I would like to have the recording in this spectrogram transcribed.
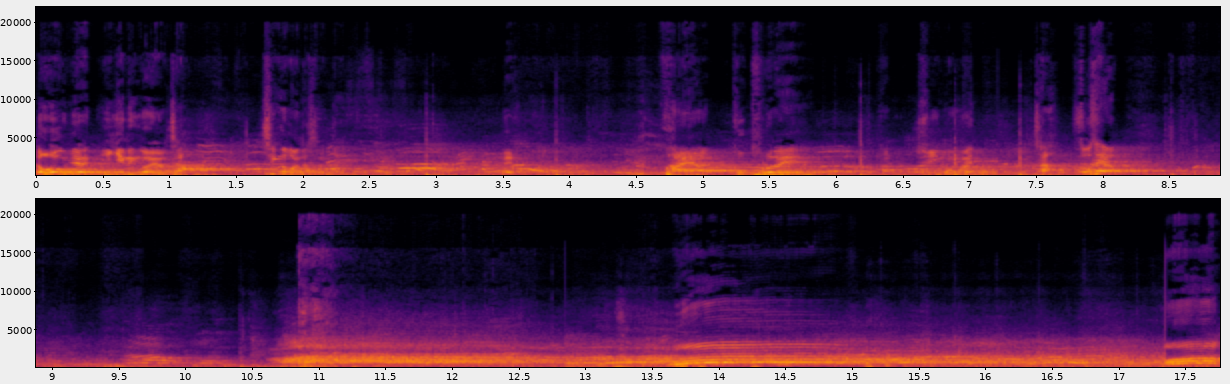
넣으면 이기는 거예요. 자, 친구 먼저 쏠게요. 네. 과연 고프로의 주인공은? 자, 쏘세요. 와! 와!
